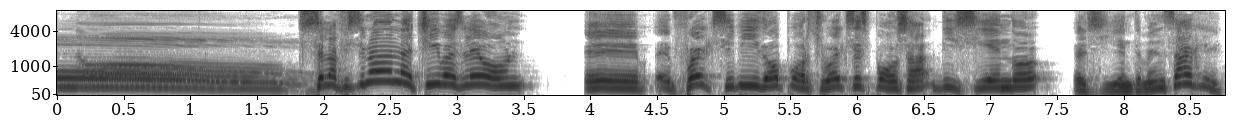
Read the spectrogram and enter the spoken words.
No. El aficionado en la Chivas León eh, eh, fue exhibido por su ex esposa diciendo el siguiente mensaje.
